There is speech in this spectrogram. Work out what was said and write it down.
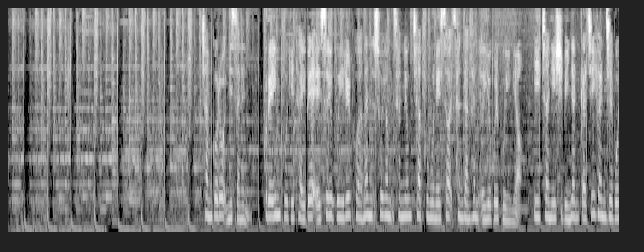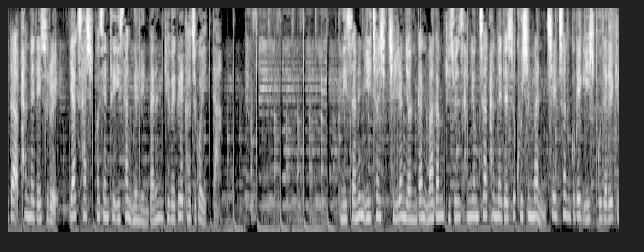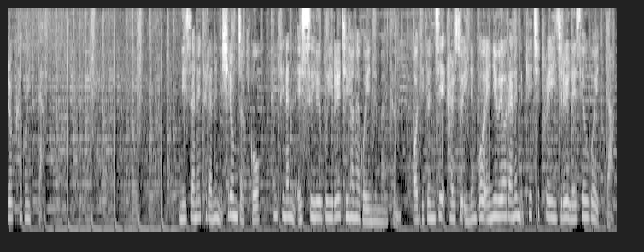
참고로 닛산은 프레임 보디 타입의 SUV를 포함한 소형 상용차 부문에서 상당한 의욕을 보이며 2022년까지 현재보다 판매 대수를 약 40% 이상 늘린다는 계획을 가지고 있다. 닛산은 2017년 연간 마감 기준 상용차 판매 대수 90만 7,929대를 기록하고 있다. 닛산의 테라는 실용적이고 튼튼한 SUV를 지향하고 있는 만큼 어디든지 갈 수 있는 고 애니웨어라는 캐치프레이즈를 내세우고 있다.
